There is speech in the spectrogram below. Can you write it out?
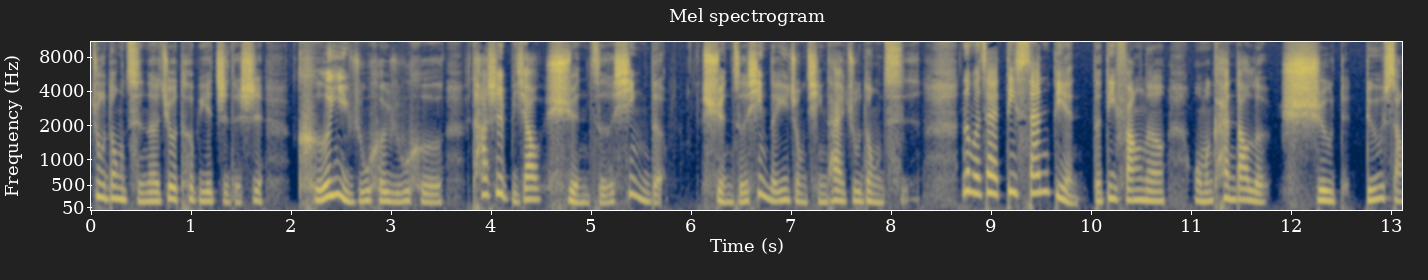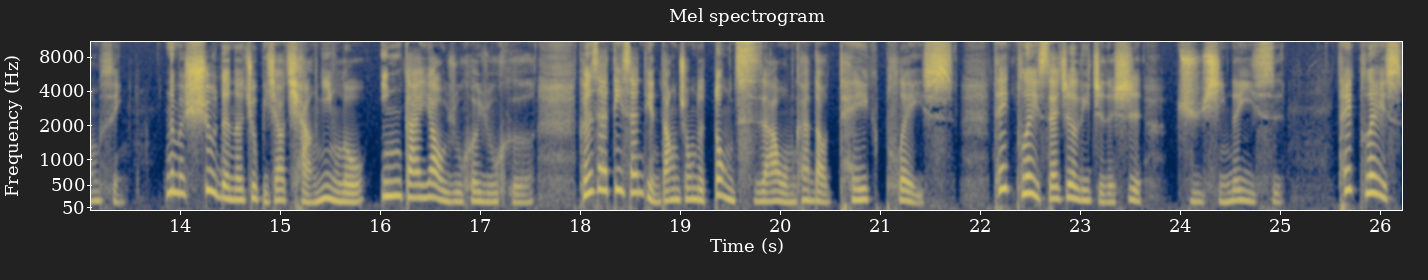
助动词呢，就特别指的是可以如何如何，它是比较选择性的、选择性的一种情态助动词。那么在第三点的地方呢，我们看到了 should do something。那么 should 呢就比较强硬喽，应该要如何如何。可是，在第三点当中的动词啊，我们看到 take place，take place 在这里指的是举行的意思。take place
